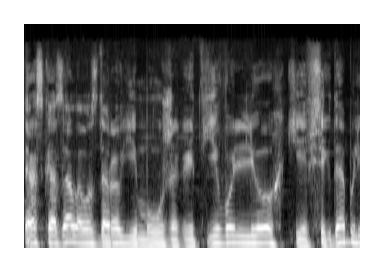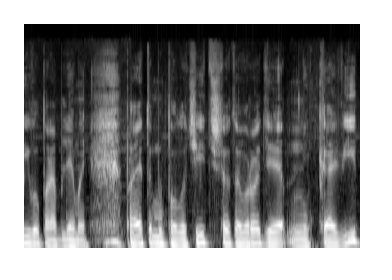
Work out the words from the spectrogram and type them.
рассказала о здоровье мужа. Говорит, его легкие всегда были его проблемой. Поэтому получить что-то вроде ковид,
